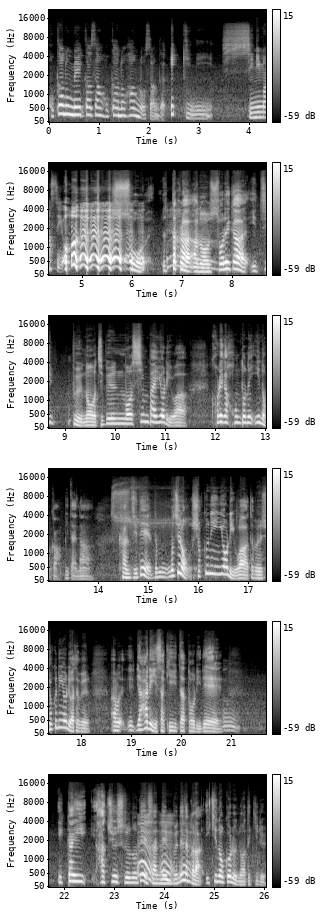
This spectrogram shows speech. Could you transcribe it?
他のメーカーさん他の販路さんが一気に死にますよ。そうだからあのそれが一部の自分も心配よりはこれが本当にいいのかみたいな感じででももちろん職人よりは多分職人よりは多分あのやはりさっき言った通りでうん。一回発注するのでうん3年分でうんだから生き残るのはできる。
